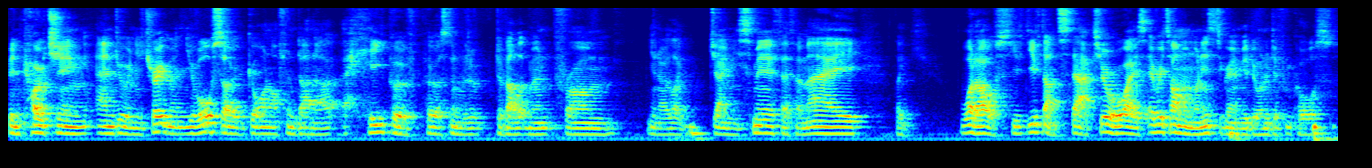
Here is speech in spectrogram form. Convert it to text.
been coaching and doing your treatment. You've also gone off and done a, a heap of personal de- development from you know like Jamie Smith, FMA, like what else? You've, you've done stacks. You're always every time I'm on Instagram, you're doing a different course.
